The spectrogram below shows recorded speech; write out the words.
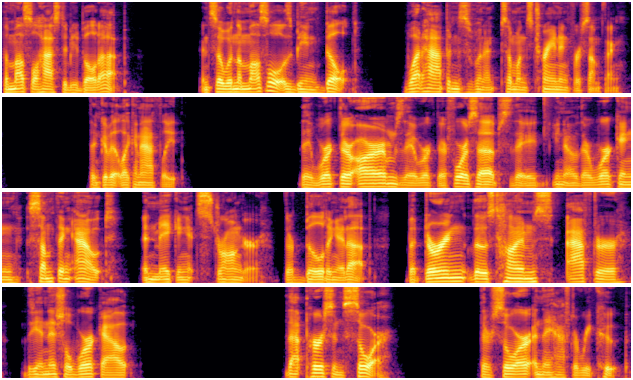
The muscle has to be built up. And so when the muscle is being built, what happens when someone's training for something? Think of it like an athlete. They work their arms, they work their forceps, they, you know, they're working something out and making it stronger. They're building it up. But during those times after the initial workout, that person's sore. They're sore and they have to recoup.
